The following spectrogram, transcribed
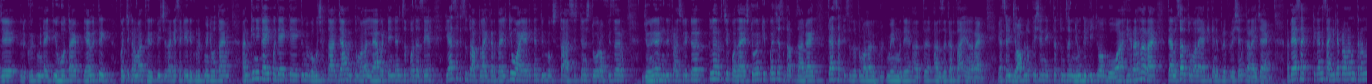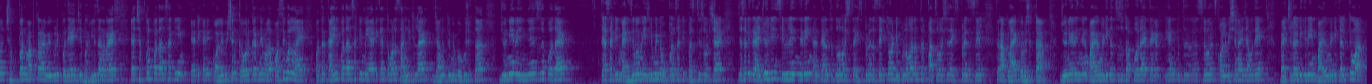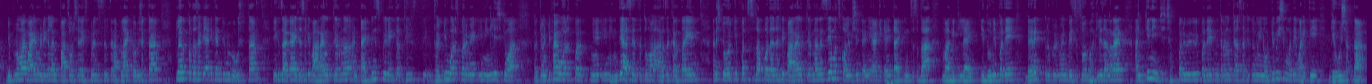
जे रिक्रुटमेंट आहे ती होत आहे. या व्यतिरिक्त पंचक्रमा थेरपीच्या जागेसाठी रिक्रुटमेंट होत आहे. आणखीनही काही पदे आहेत ते तुम्ही बघू शकता ज्यामध्ये तुम्हाला लॅब अटेंडंटचं पद असेल यासाठी सुद्धा अप्लाय करता येईल. किंवा या ठिकाणी तुम्ही बघू शकता assistant store officer junior Hindi translator क्लर्कचे पद आहे. स्टोअर किपरच्या सुद्धा जागा आहेत. त्यासाठी सुद्धा तुम्हाला रिक्रुटमेंटमध्ये अर्ज अर्ज करता येणार आहे. यासाठी जॉब लोकेशन एकतर तुमचं न्यू दिल्ली किंवा गोवा हे राहणार आहे. त्यानुसार तुम्हाला या ठिकाणी प्रिपरेशन करायची आहे. आता या सा- ठिकाणी सांगितल्याप्रमाणे मित्रांनो छप्पन माफ करा वेगवेगळी पदे आहेत जी भरली जाणार आहेत. या छप्पन पदांसाठी या ठिकाणी क्वालिफिकेशन कव्हर करणे मला पॉसिबल नाही. मात्र काही पदांसाठी मी या ठिकाणी तुम्हाला सांगितलेलं आहे ज्यामध्ये तुम्ही बघू शकता ज्युनियर इंजिनियरचं पद आहे त्यासाठी मॅक्झिमम एज लिमिट ओपनसाठी पस्तीस वर्ष आहे. ज्यासाठी ग्रॅज्युएट इन सिव्हिल इंजिनिअरिंग आणि त्यानंतर दोन वर्षाचा एक्सपिरियन्स असेल किंवा डिप्लोमानंतर पाच वर्षाचा एक्सपिरियन्स असेल तर अप्लाय करू शकता. ज्युनियर इंजिनियर बायोमेडिकलचं सुद्धा पद आहे. त्या ठिकाणी सहज क्वालिफिकेशन आहे ज्यामध्ये बॅचलर डिग्री इन बायोमेडिकल किंवा डिप्लोमा बायोमेडिकल आणि पाच वर्षाचा एक्सपिरियन्स असेल तर अप्लाय करू शकता. क्लर्क पदासाठी या ठिकाणी तुम्ही बघू शकता. एक जागा आहे ज्यासाठी बारा उत्तीर्ण आणि टायपिंग स्पीड एकतर thirty words per minute in English किंवा twenty five words per minute in Hindi असेल तर तुम्हाला अर्ज करता येईल. आणि स्टोअर किपरचं सुद्धा पद आहे. ज्यासाठी बारा सेमच क्वालिफिकेशन त्यांनी या ठिकाणी टायपिंगचं सुद्धा मागितलेलं आहे. ही दोन्ही पदे डायरेक्ट रिक्रुटमेंट बेसिसवर भरली जाणार आहेत. आणखीन जी छप्पन वेगवेगळी पदे आहेत मित्रांनो त्यासाठी तुम्ही नोटिफिकेशनमध्ये माहिती घेऊ शकता.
